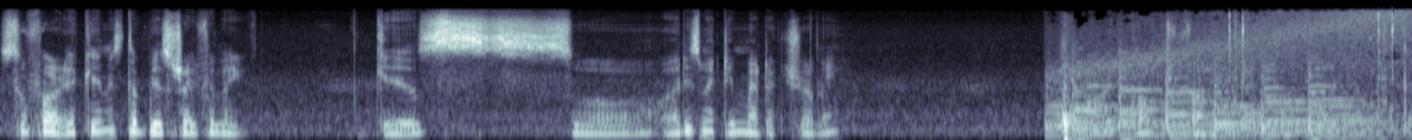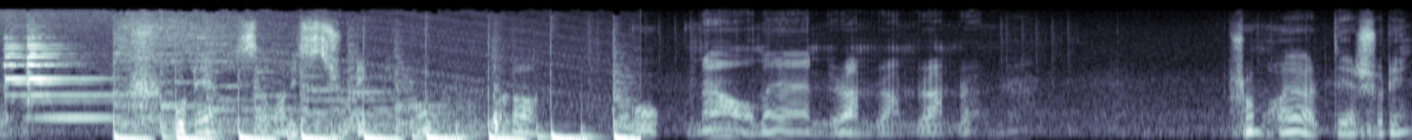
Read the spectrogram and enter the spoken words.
so far AKM is the best rifle I guess so where is my teammate actually? I can't find oh damn. Someone is shooting me. Oh hold on. Oh no man. Run run run, run. from where they are shooting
